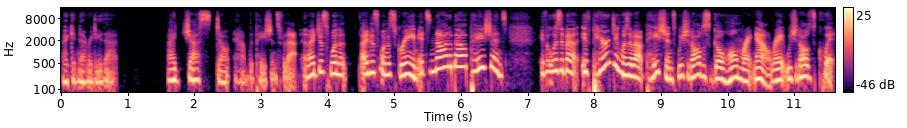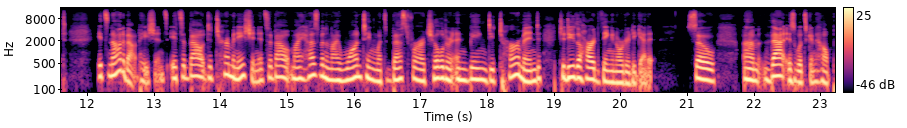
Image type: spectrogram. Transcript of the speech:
I could never do that. I just don't have the patience for that. And I just want to, I just want to scream. It's not about patience. If it was about, if parenting was about patience, we should all just go home right now, right? We should all just quit. It's not about patience. It's about determination. It's about my husband and I wanting what's best for our children and being determined to do the hard thing in order to get it. So um, that is what's going to help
